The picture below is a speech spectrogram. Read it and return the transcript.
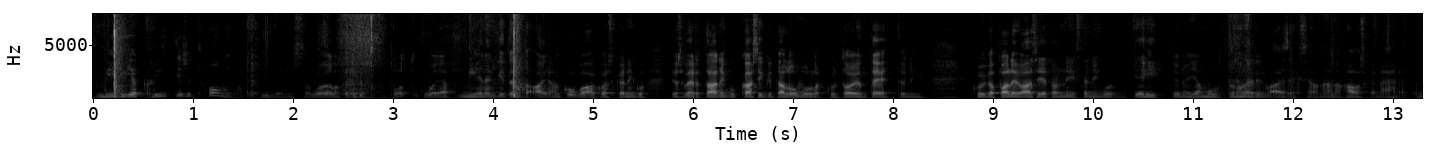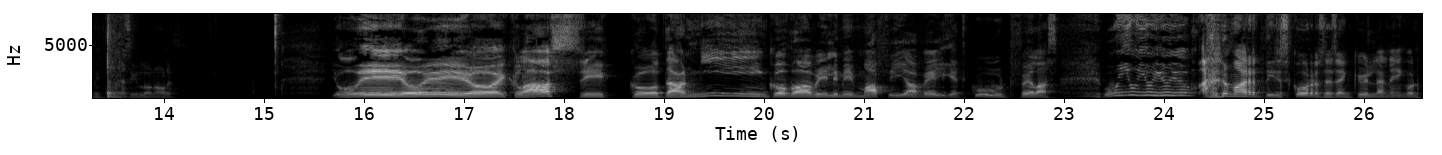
mediakriittiset hommat, kyllä niissä voi olla potkua ja mielenkiintoista ajan kuvaa, koska niin kuin, jos vertaa niin kuin 80-luvulla, kun toi on tehty, niin kuinka paljon asiat on niistä niin kuin kehittynyt ja muuttunut erilaiseksi, on aina hauska nähdä, että mitä ne silloin oli. Joi, joi, joi, klassikko. Tää on niin kova filmi. Mafia, veljet, Goodfellas. Ui, ui, ui, ui, Martin Scorsesen kyllä niin kun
